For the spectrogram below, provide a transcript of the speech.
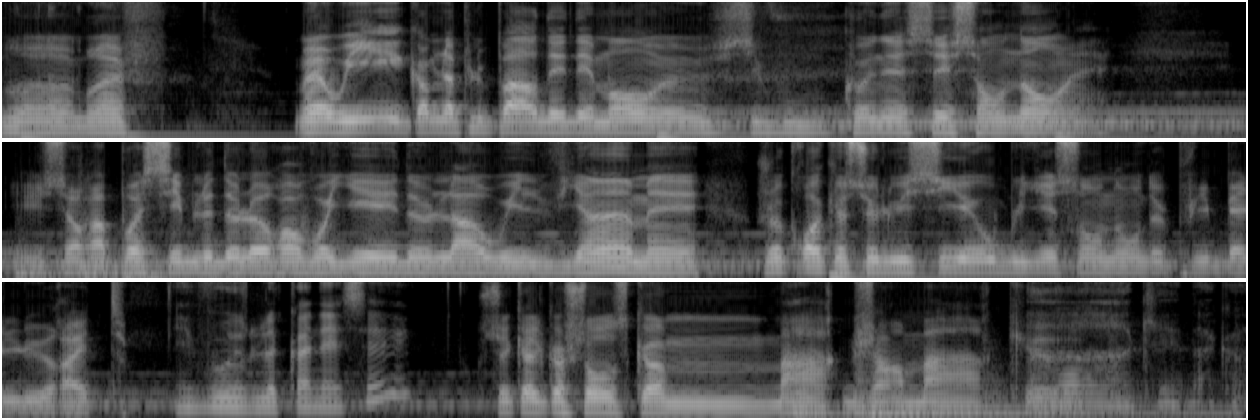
Ah, bref. Mais oui, comme la plupart des démons, euh, si vous connaissez son nom, hein, il sera possible de le renvoyer de là où il vient, mais je crois que celui-ci a oublié son nom depuis belle lurette. Et vous le connaissez? C'est quelque chose comme Marc, Jean-Marc. euh, Ah, ok, d'accord.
